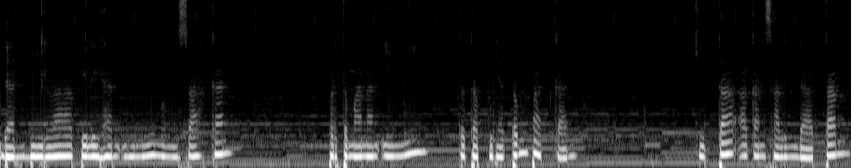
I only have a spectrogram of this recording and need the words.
Dan bila pilihan ini memisahkan, pertemanan ini tetap punya tempat kan? Kita akan saling datang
